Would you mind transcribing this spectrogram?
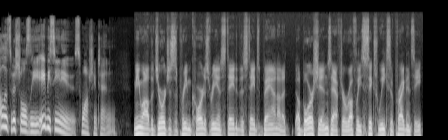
Elizabeth Schulze, ABC News, Washington. Meanwhile, the Georgia Supreme Court has reinstated the state's ban on abortions after roughly six weeks of pregnancy.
